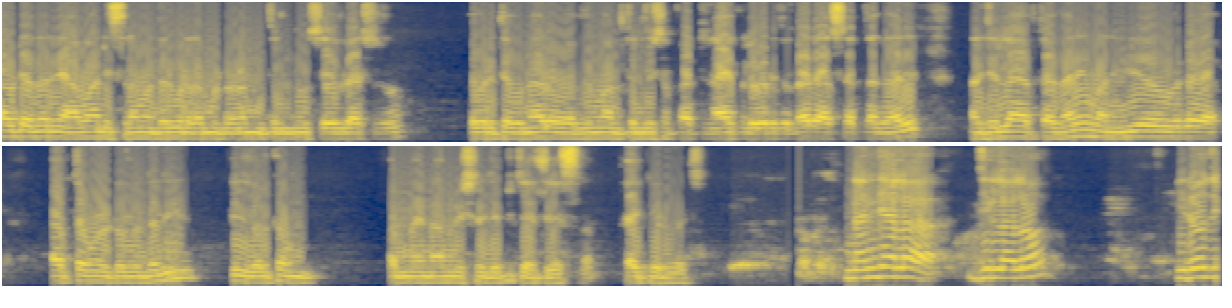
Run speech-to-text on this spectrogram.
కాబట్టి అందరినీ ఆహ్వానిస్తున్నాం. అందరూ కూడా రమ్మంటున్నాం మిత్రులను రాష్ట్రం ఎవరైతే ఉన్నారో అభిమానులు తెలుగుదేశం పార్టీ నాయకులు ఎవరైతే ఉన్నారో రాష్ట్ర వ్యాప్తంగా కానీ మన జిల్లా వ్యాప్తంగా కానీ మన నియోజకవర్గ వ్యాప్తంగా ఉన్నటువంటి ప్లీజ్ వెల్కమ్ మై నామినేషన్ అని చెప్పి తెలియజేస్తున్నాం thank you very much Nandyal జిల్లాలో ఈరోజు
